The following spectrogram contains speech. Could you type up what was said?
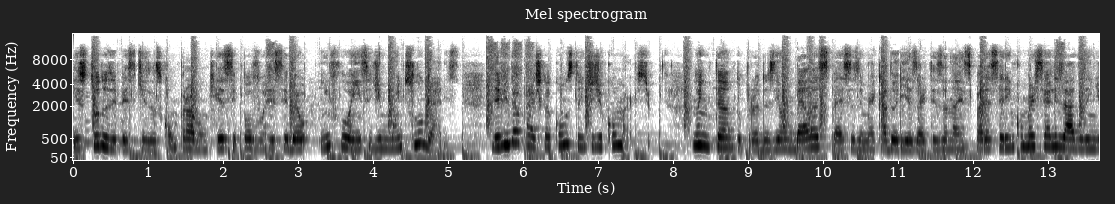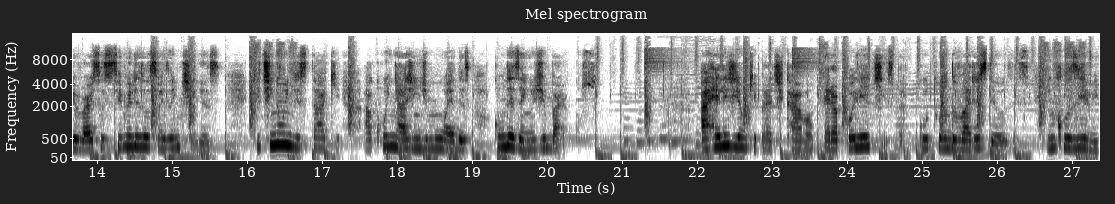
Estudos e pesquisas comprovam que esse povo recebeu influência de muitos lugares, devido à prática constante de comércio. No entanto, produziam belas peças e mercadorias artesanais para serem comercializadas em diversas civilizações antigas, que tinham em destaque a cunhagem de moedas com desenhos de barcos. A religião que praticavam era polietista, cultuando vários deuses. Inclusive,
